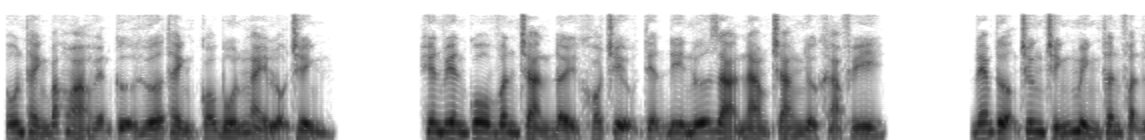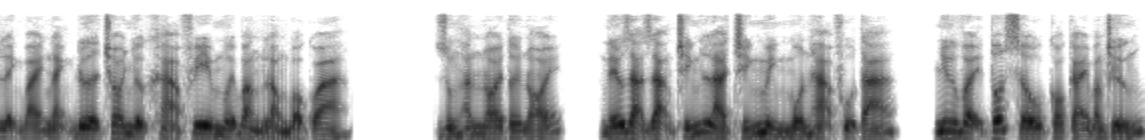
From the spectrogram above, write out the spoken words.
Ôn thành Bắc Hòa huyện cự hứa thành có 4 ngày lộ trình. Hiên viên cô vân tràn đầy khó chịu tiễn đi nữ giả nam trang nhược khả phi. Đem tượng trưng chính mình thân phận lệnh bài ngạnh đưa cho nhược khả phi mới bằng lòng bỏ qua. Dung hắn nói tới nói, nếu giả dạng chính là chính mình môn hạ phụ tá, như vậy tốt xấu có cái bằng chứng.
